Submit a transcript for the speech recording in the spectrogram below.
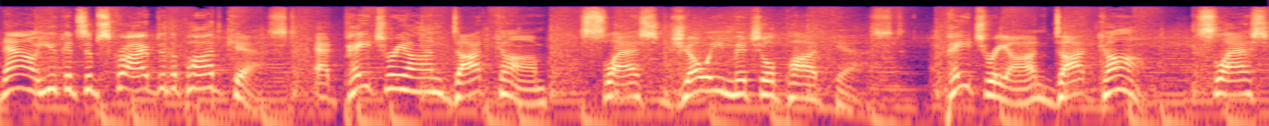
Now you can subscribe to the podcast at patreon.com slash Joey Mitchell Podcast. Patreon.com slash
